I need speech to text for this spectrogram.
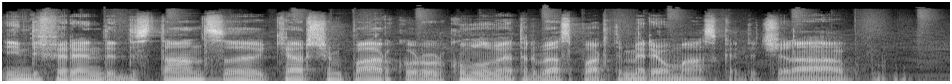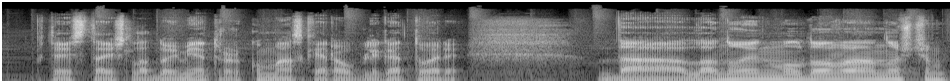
indiferent de distanță, chiar și în parcuri, oricum lumea trebuia să poarte mereu mască. Deci era, puteai să stai și la 2 metri, oricum masca era obligatorie. Dar la noi în Moldova, nu știu,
